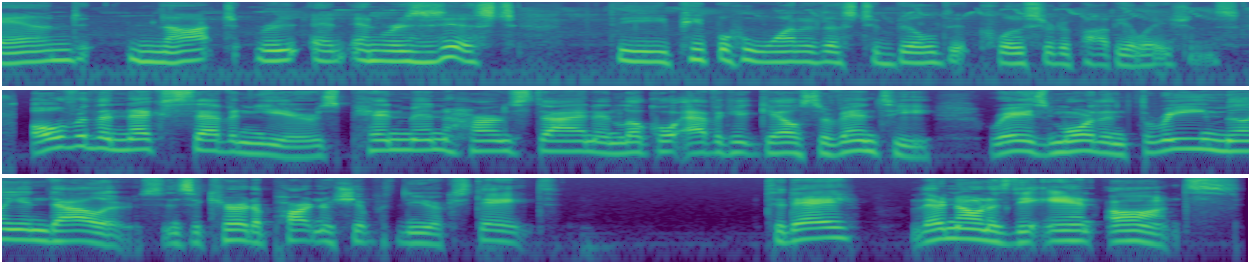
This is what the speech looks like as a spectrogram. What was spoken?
and not re- and, and resist the people who wanted us to build it closer to populations. Over the next seven years, Penman, Hernstein, and local advocate Gail Cerventi raised more than $3 million and secured a partnership with New York State. Today, they're known as the Ant Aunts.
